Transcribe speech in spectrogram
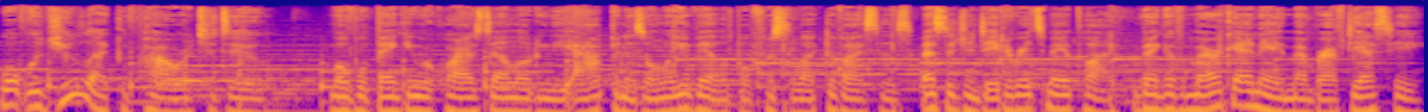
What would you like the power to do? Mobile banking requires downloading the app and is only available for select devices. Message and data rates may apply. Bank of America and a member FDIC.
